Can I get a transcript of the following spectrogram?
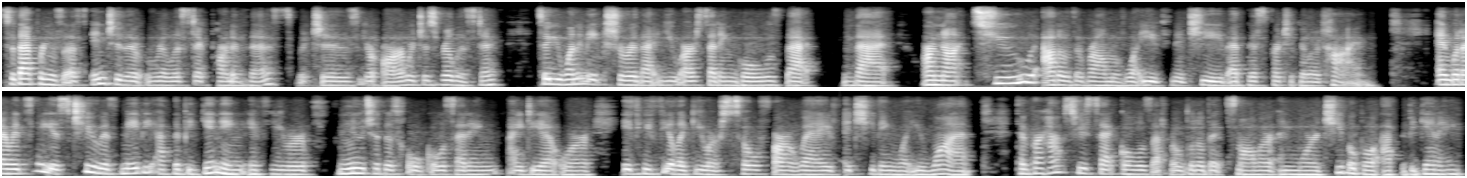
So that brings us into the realistic part of this, which is your R, which is realistic. So you want to make sure that you are setting goals that that are not too out of the realm of what you can achieve at this particular time. And what I would say is too is maybe at the beginning, if you're new to this whole goal setting idea, or if you feel like you are so far away achieving what you want, then perhaps you set goals that are a little bit smaller and more achievable at the beginning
